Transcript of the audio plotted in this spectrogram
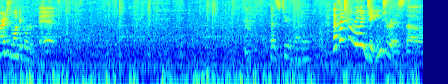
I just want to go to bed. That's too funny. That's actually really dangerous, though.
